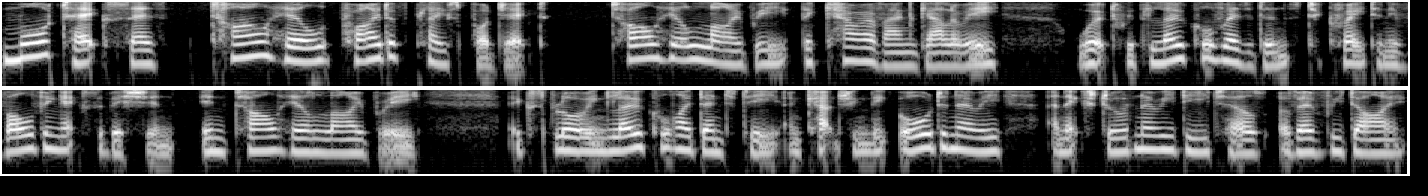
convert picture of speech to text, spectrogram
More text says Tile Hill Pride of Place project, Tile Hill Library, the Caravan Gallery, worked with local residents to create an evolving exhibition in Tile Hill Library, exploring local identity and capturing the ordinary and extraordinary details of everyday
